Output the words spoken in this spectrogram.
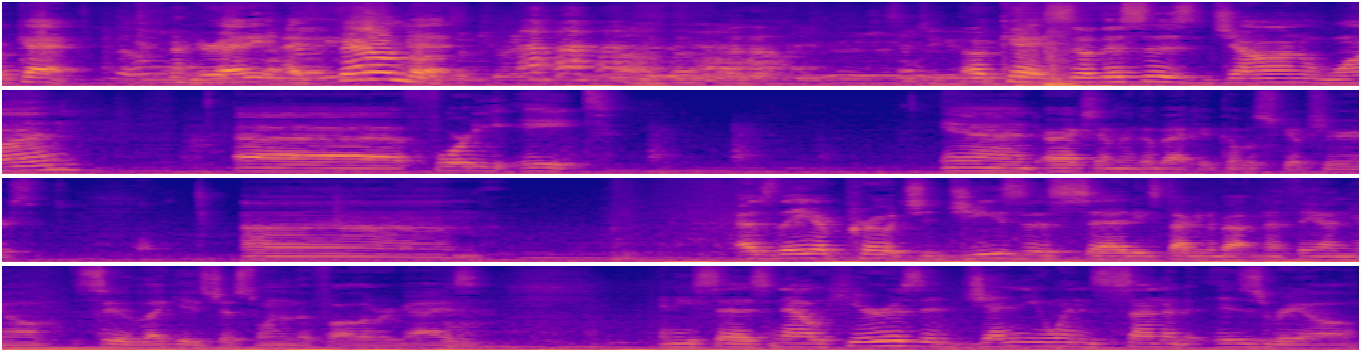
Okay, you ready? I found it. Okay, so this is John 1, uh, 48. And, or actually, I'm going to go back a couple scriptures. Um, as they approached, Jesus said, he's talking about Nathaniel, so like he's just one of the follower guys. And he says, Now here is a genuine son of Israel,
